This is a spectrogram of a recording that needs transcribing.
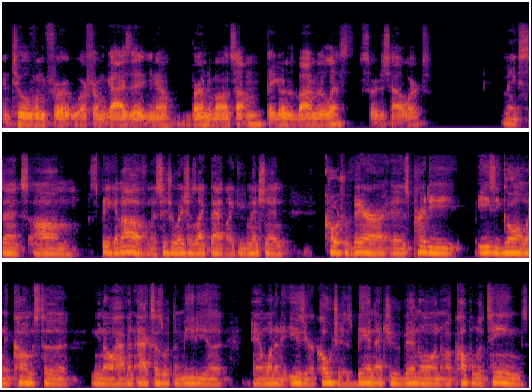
and two of them for, were from guys that, you know, burned them on something, they go to the bottom of the list. So just how it works. Makes sense. Um, speaking of situations like that, like you mentioned, Coach Rivera is pretty easy going when it comes to you know having access with the media and one of the easier coaches being that you've been on a couple of teams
